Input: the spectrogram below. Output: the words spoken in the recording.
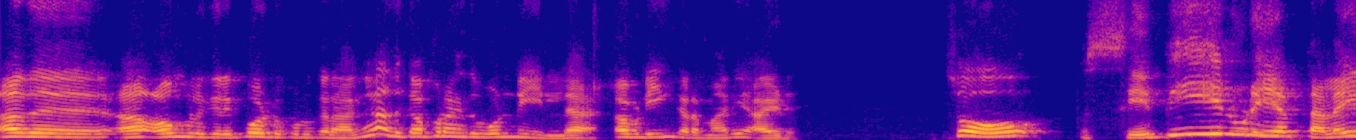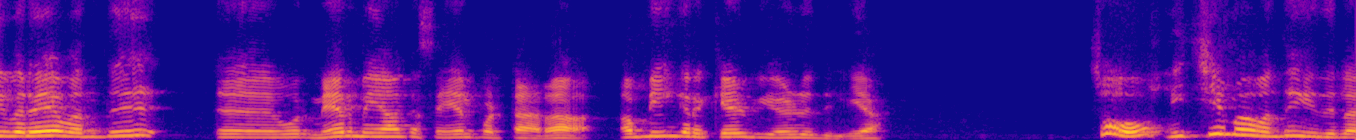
அது அவங்களுக்கு ரிப்போர்ட் கொடுக்குறாங்க. அதுக்கப்புறம் இது ஒன்றும் இல்லை அப்படிங்கிற மாதிரி ஆயிடுது. ஸோ செபியினுடைய தலைவரே வந்து ஒரு நேர்மையாக செயல்பட்டாரா அப்படிங்கிற கேள்வி எழுது இல்லையா? ஸோ நிச்சயமா வந்து இதுல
